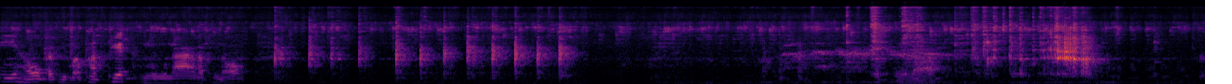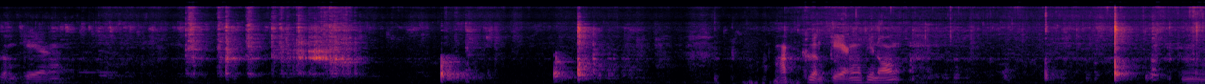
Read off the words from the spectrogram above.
นี้เฮากะทิมาพัดเพชรหนูนาครับพี่น้องหนูนาเครื่องแกงพัดเครื่องแกงนะพี่น้อง อืม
